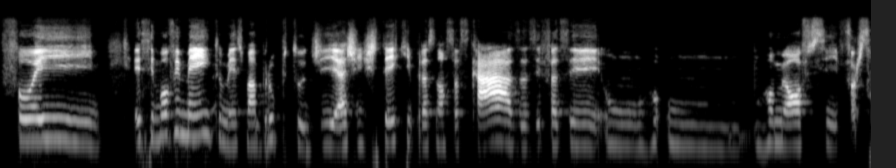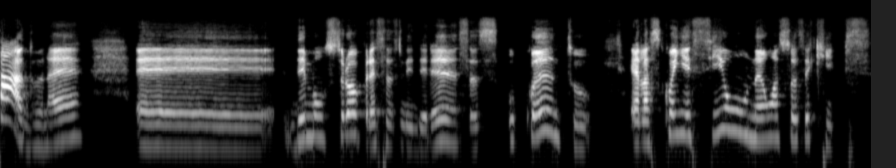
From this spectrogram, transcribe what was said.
foi esse movimento mesmo abrupto de a gente ter que ir para as nossas casas e fazer um, um, home office forçado, né? É, demonstrou para essas lideranças o quanto elas conheciam ou não as suas equipes.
